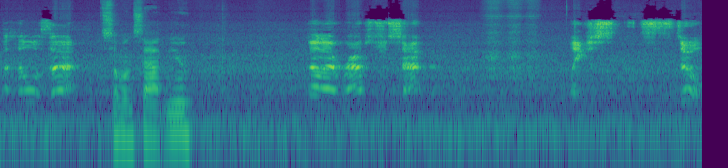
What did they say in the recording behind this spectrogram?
The hell was that? Someone sat in you? No, that raps just sat there. Like, just still.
